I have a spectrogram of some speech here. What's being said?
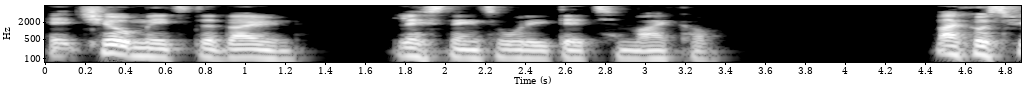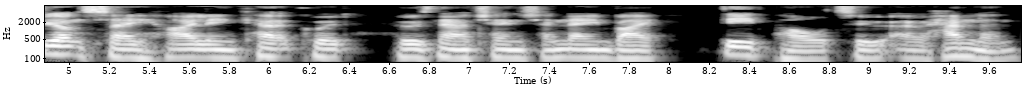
It chilled me to the bone, listening to what he did to Michael. Michael's fiancée, Eileen Kirkwood, who has now changed her name by deed poll to O'Hanlon,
